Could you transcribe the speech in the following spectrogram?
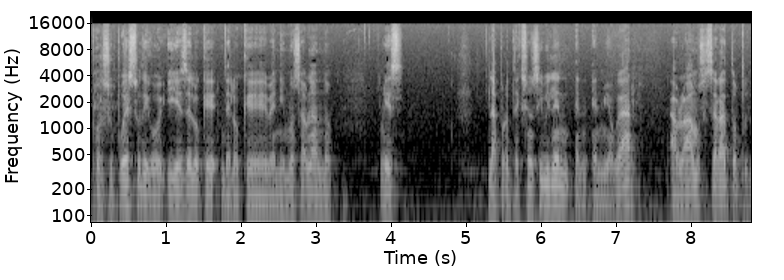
Por supuesto, digo, y es de lo que de lo que venimos hablando es la protección civil en, en, mi hogar. Hablábamos hace rato, pues,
